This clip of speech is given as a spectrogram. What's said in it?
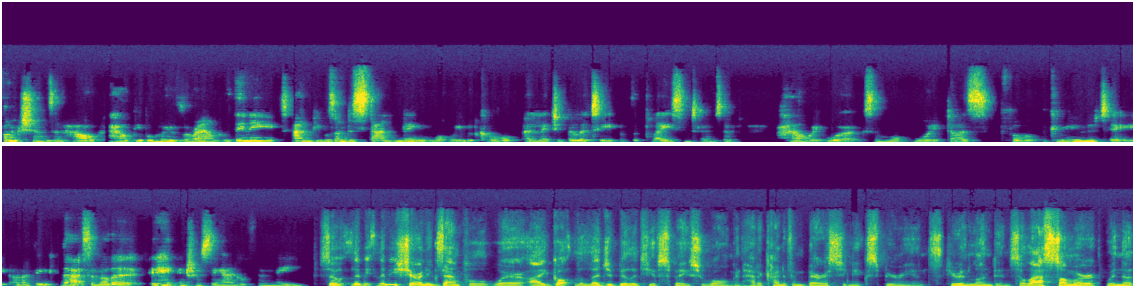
functions and how, how people move around within it and people's understanding what we would call a legibility of the place in terms of how it works and what, what it does for the community. And I think that's another interesting angle for me. So let me let me share an example where I got the legibility of space wrong and had a kind of embarrassing experience here in London. So last summer, when the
